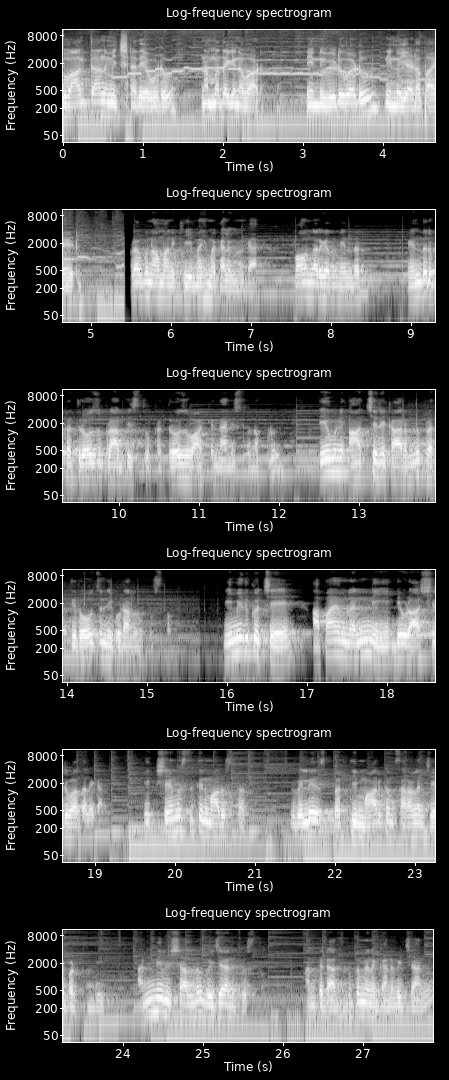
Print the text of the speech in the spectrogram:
వాగ్దానం ఇచ్చిన దేవుడు నమ్మదగినవాడు. నిన్ను విడువడు నిన్ను ఎడపాయడు ప్రభు నామానికి మహిమ కలుగునుగా. బాగున్నారు కదా మీ అందరూ? మీ అందరూ ప్రతిరోజు ప్రార్థిస్తూ ప్రతిరోజు వాక్యం ధ్యానిస్తున్నప్పుడు దేవుని ఆశ్చర్యకారములు ప్రతిరోజు నీ గుడాలను చూస్తాం. నీ మీదకి వచ్చే అపాయములన్నీ దేవుడు ఆశీర్వాదాలుగా. నీ క్షేమస్థితిని మారుస్తాడు నువ్వు వెళ్ళే ప్రతి మార్గం సరళం చేపడుతుంది అన్ని విషయాల్లో విజయాన్ని చూస్తాం. అంతటి అద్భుతమైన ఘన విజయాన్ని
